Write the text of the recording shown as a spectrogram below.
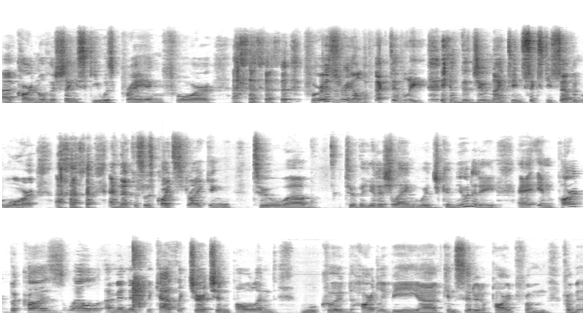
uh, Cardinal Wyszynski was praying for for Israel effectively in the June 1967 war, and that this was quite striking to. Um, to the Yiddish language community, uh, in part because, well, I mean, the Catholic Church in Poland could hardly be uh, considered apart from from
